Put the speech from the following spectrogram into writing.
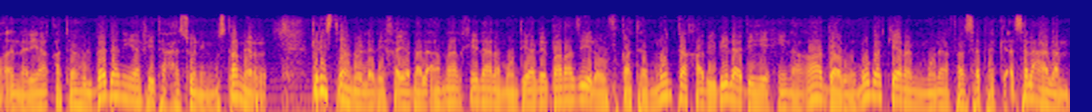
وأن لياقته البدنية في تحسن مستمر. كريستيانو الذي خيب الآمال خلال مونديال البرازيل وفقة منتخب بلاده حين غادروا مبكرا منافسة كأس العالم.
